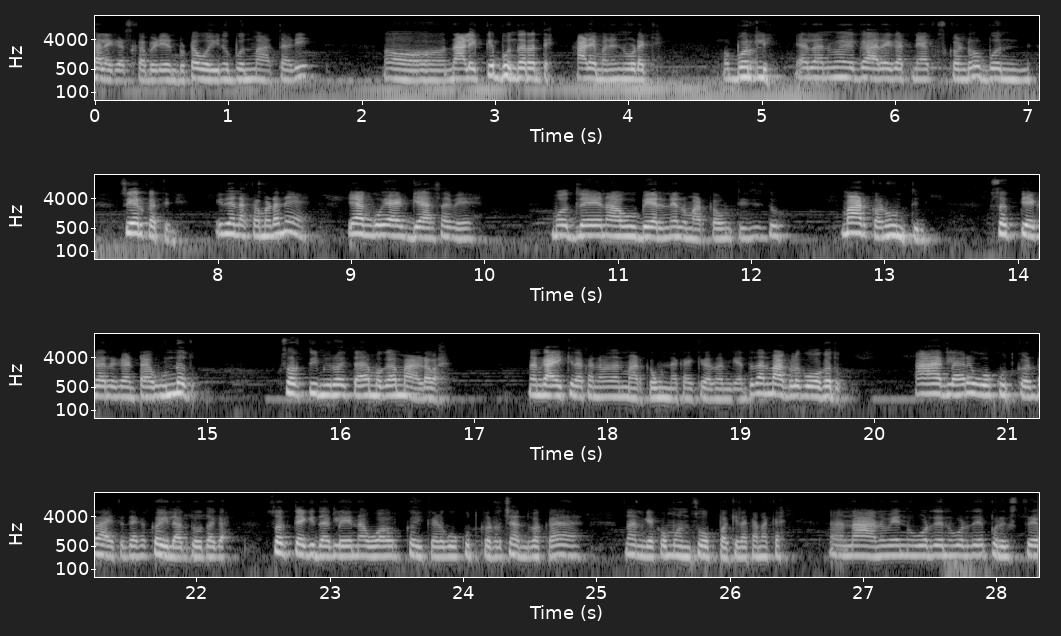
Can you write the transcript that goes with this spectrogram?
ತಲೆಗೆಡ್ಸ್ಕೊಬೇಡಿ ಅಂದ್ಬಿಟ್ಟು ಒಯ್ನು ಬಂದು ಮಾತಾಡಿ. ನಾಳೆಕ್ಕೆ ಬಂದರಂತೆ, ಹಳೆ ಮನೆ ನೋಡೋಕ್ಕೆ. ಬರಲಿ, ಎಲ್ಲನೂ ಗಾರೆ ಘಟನೆ ಹಾಕ್ಸ್ಕೊಂಡು ಬಂದು ಸೇರ್ಕೊತೀನಿ. ಇದೇನಕ್ಕ ಮಾಡನೆ ಹೆಂಗೋ ಎರಡು ಗ್ಯಾಸ್ ಅವೇ. ಮೊದಲೇ ನಾವು ಬೇರೆನೆಲ್ಲ ಮಾಡ್ಕೊಂಡು ಮಾಡ್ಕೊಂಡು ಉಣ್ತೀನಿ. ಸತ್ಯಗಾರ ಗಂಟ ಉಣ್ಣೋದು. ಶಕ್ತಿ ಮೀರೋಯ್ತಾ ಮಗ ಮಾಡವ. ನನಗೆ ಆಯ್ಕಿಲ್ಲ ಕಣ, ನಾನು ಮಾಡ್ಕೊಂಡು ಉಣ್ಣಕ್ಕೆ ಆಯ್ಕಿಲ್ಲ ನನಗೆ ಅಂತ. ನನ್ನ ಮಗಳಿಗೆ ಹೋಗೋದು. ಆಗ್ಲಾರೆ ಹೋಗಿ ಕೂತ್ಕೊಂಡ್ರೆ ಆಯ್ತದಾಗ ಕೈಲಾಗ್ದೋದಾಗ. ಸೊತ್ತಾಗಿದ್ದಾಗಲೇ ನಾವು ಅವ್ರ ಕೈ ಕೆಳಗೆ ಹೋಗಿ ಕೂತ್ಕೊಂಡ್ರೆ ಚಂದವಕ್ಕ ನನಗೆ ಯಾಕೋ ಮನ್ಸು ಒಪ್ಪಕ್ಕಿಲ್ಲ ಕನಕ ನಾನು ಏನು ನೋಡ್ದೆ ನೋಡ್ದೆ ಪರೀಕ್ಷೆ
